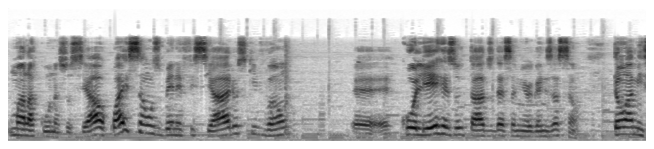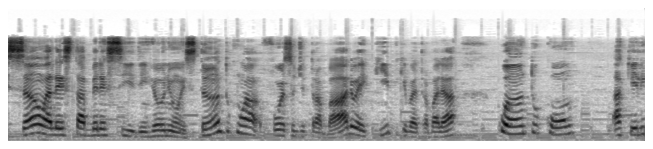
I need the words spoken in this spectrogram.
uma lacuna social, quais são os beneficiários que vão é, colher resultados dessa minha organização? Então a missão ela é estabelecida em reuniões tanto com a força de trabalho, a equipe que vai trabalhar, quanto com aquele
